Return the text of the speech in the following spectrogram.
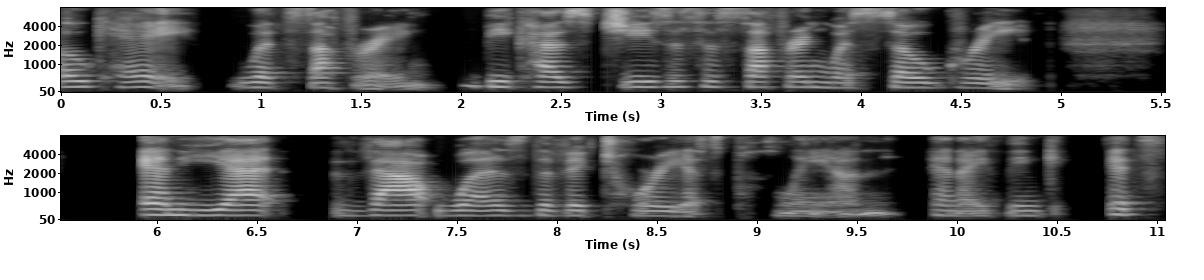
okay with suffering because Jesus's suffering was so great. And yet that was the victorious plan. And I think it's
